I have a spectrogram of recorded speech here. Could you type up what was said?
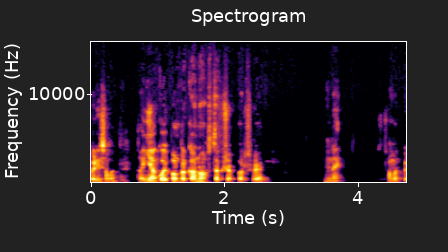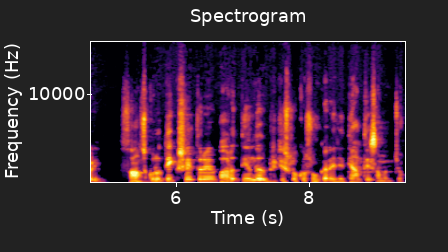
પડી સમજ? તો અહીંયા કોઈ પણ પ્રકારનો હસ્તક્ષેપ કરશે નહીં. સમજ પડી? સાંસ્કૃતિક ક્ષેત્રે ભારતની અંદર બ્રિટિશ લોકો શું કરે છે? ધ્યાનથી સમજજો.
